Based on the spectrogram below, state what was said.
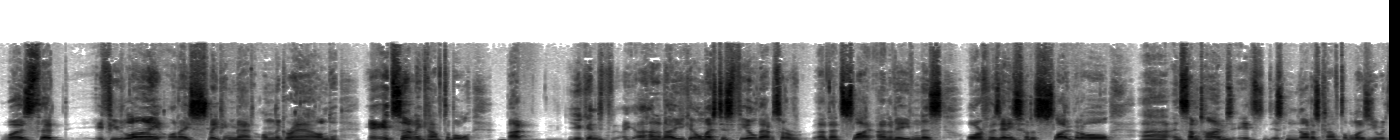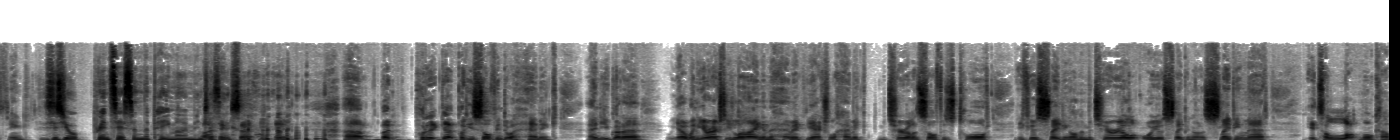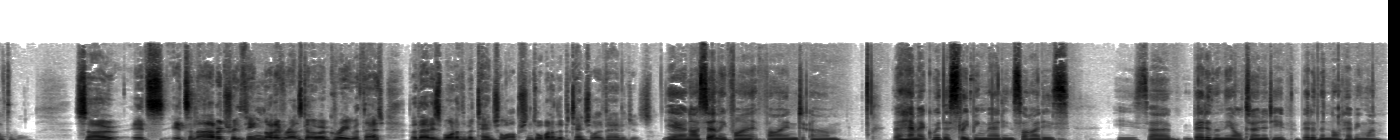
was that if you lie on a sleeping mat on the ground, it's certainly comfortable, but you can, I don't know, you can almost just feel that sort of uh, that slight unevenness, or if there's any sort of slope at all. Uh, and sometimes it's just not as comfortable as you would think. This is your princess and the pea moment. I think it? so. Yeah. um, but put it, put yourself into a hammock and you've got a you know, when you're actually lying in the hammock, the actual hammock material itself is taut. If you're sleeping on the material or you're sleeping on a sleeping mat, it's a lot more comfortable. So it's it's an arbitrary thing. Not everyone's going to agree with that, but that is one of the potential options or one of the potential advantages. Yeah, and I certainly find find um, the hammock with a sleeping mat inside is is uh, better than the alternative, better than not having one.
